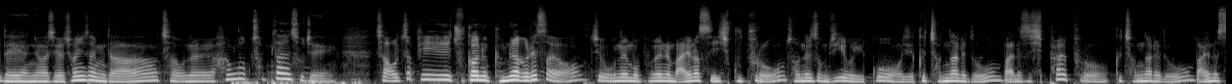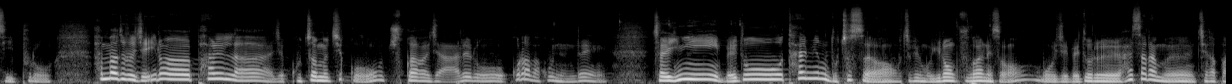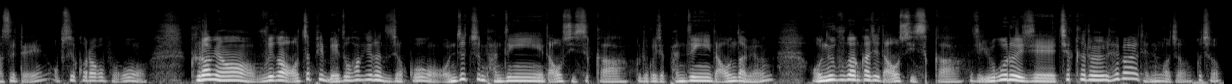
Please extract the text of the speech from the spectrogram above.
네, 안녕하세요. 천인사입니다. 자, 오늘 한국 첨단 소재. 자, 어차피 주가는 급락을 했어요. 지금 오늘 뭐 보면은 마이너스 29%, 전에서 움직이고 있고, 이제 그 전날에도 마이너스 18%, 그 전날에도 마이너스 2%. 한마디로 이제 1월 8일 날 이제 고점을 찍고 주가가 이제 아래로 꼬라박고 있는데, 자, 이미 매도 타이밍을 놓쳤어요. 어차피 뭐 이런 구간에서 뭐 이제 매도를 할 사람은 제가 봤을 때 없을 거라고 보고, 그러면 우리가 어차피 매도 하기는 늦었고, 언제쯤 반등이 나올 수 있을까? 그리고 이제 반등이 나온다면 어느 구간까지 나올 수 있을까? 이제 요거를 이제 체크를 해봐야 되는 거죠. 그렇죠?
